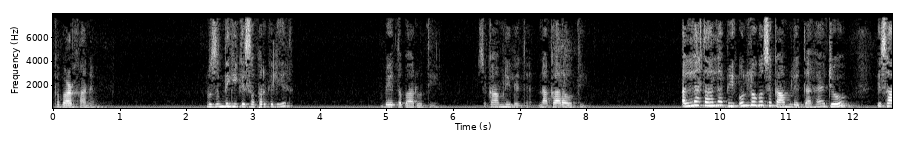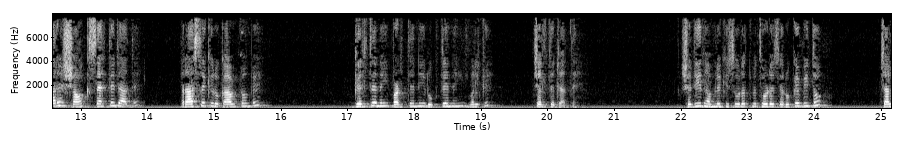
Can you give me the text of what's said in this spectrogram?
کباڑ خانے میں۔ وہ زندگی کے سفر کے لیے بے اعتبار ہوتی سے کام نہیں لیتے ناکارا ہوتی اللہ تعالیٰ بھی ان لوگوں سے کام لیتا ہے جو یہ سارے شوق سہتے جاتے راستے کی رکاوٹوں پہ گرتے نہیں پڑتے نہیں، رکتے نہیں، بلکہ چلتے جاتے ہیں۔ شدید حملے کی صورت میں تھوڑے سے رکے بھی تو چل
